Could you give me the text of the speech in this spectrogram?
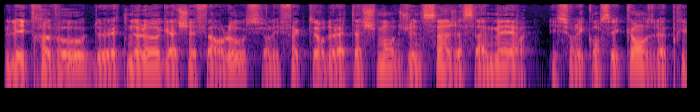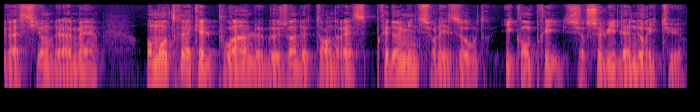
Les travaux de l'ethnologue H.F. Harlow sur les facteurs de l'attachement du jeune singe à sa mère et sur les conséquences de la privation de la mère ont montré à quel point le besoin de tendresse prédomine sur les autres, y compris sur celui de la nourriture.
